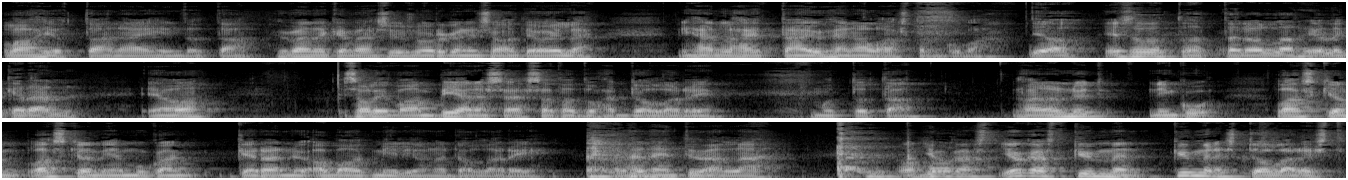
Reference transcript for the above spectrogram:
lahjoittaa näihin tota, hyvän tekeväisyysorganisaatioille, niin hän lähettää yhden alaston kuvan. Joo, ja 100 000 dollaria oli kerännyt. Joo, se oli vaan pienessä 100 000 dollaria, mutta tota, hän on nyt niin kuin, laskel, laskelmien mukaan kerännyt about miljoona dollaria hänen työllään. jokaista, jokaista kymmen, kymmenestä dollarista,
